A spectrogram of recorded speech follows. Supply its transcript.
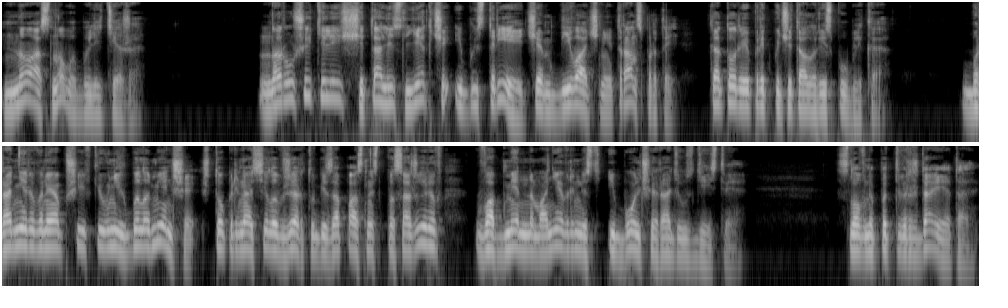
но основы были те же. Нарушители считались легче и быстрее, чем бивачные транспорты, которые предпочитала республика. Бронированной обшивки у них было меньше, что приносило в жертву безопасность пассажиров в обмен на маневренность и больший радиус действия. Словно подтверждая это,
